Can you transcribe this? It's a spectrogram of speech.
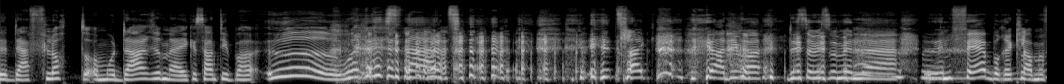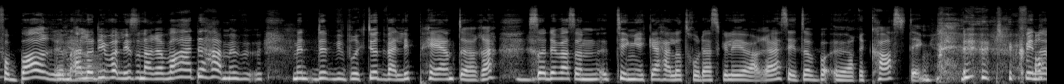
det, det er flott og moderne, ikke sant. De bare uh, what is that? It's like Ja, de var Det så ut som en, eh, en feberreklame for barn. Eller de var litt sånn herre Hva er det her med Men det, vi brukte jo et veldig pent øre, så det var sånn ting jeg ikke heller trodde jeg skulle gjøre. Sitte på ørecasting. Finne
